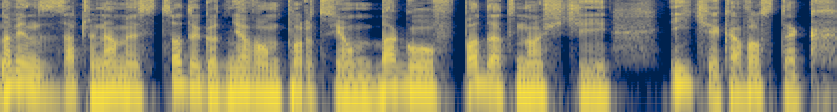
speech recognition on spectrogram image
No więc zaczynamy z cotygodniową porcją bugów, podatności i ciekawostek.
